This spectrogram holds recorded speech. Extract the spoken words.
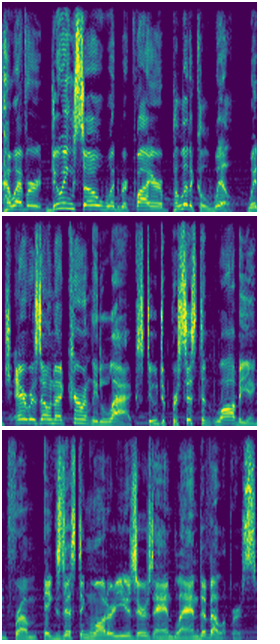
However, doing so would require political will, which Arizona currently lacks due to persistent lobbying from existing water users and land developers.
